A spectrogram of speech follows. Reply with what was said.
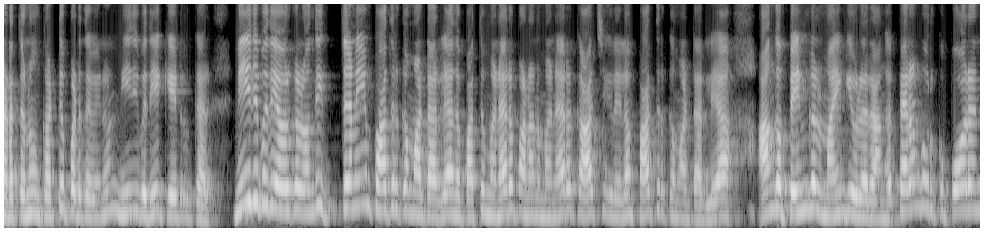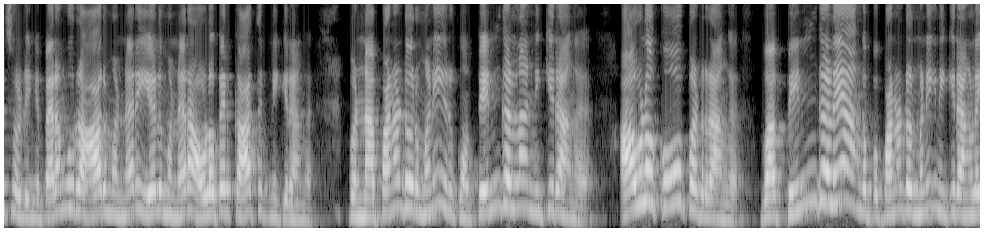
நடத்தணும் கட்டுப்படுத்த வேணும்னு நீதிபதியே கேட்டிருக்காரு. நீதிபதி அவர்கள் வந்து இத்தனையும் பார்த்துருக்க மாட்டார் இல்லையா? அந்த பத்து மணி நேரம் பன்னெண்டு மணி நேரம் காட்சிகளை எல்லாம் பார்த்துருக்க மாட்டார் இல்லையா? அங்கே பெண்கள் மயங்கி விழுறாங்க. பெரம்பூருக்கு போகிறேன்னு சொல்கிறீங்க பெரம்பூர் ஆறு மணி நேரம் ஏழு மணி நேரம் அவ்வளோ பேர் காத்துட்டு நிற்கிறாங்க இப்போ நான் பன்னெண்டு ஒரு மணி இருக்கும். பெண்கள்லாம் நிற்கிறாங்க அவ்வளோ கோவப்படுறாங்க. வ பெண்களே அங்கே இப்போ பன்னெண்டு மணிக்கு நிற்கிறாங்களே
